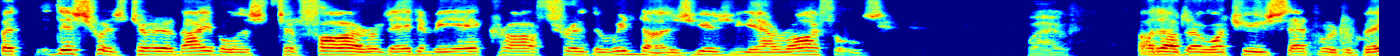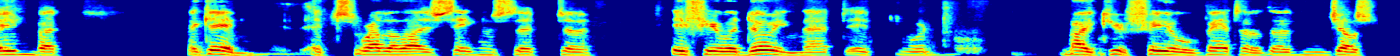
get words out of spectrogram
but this was to enable us to fire at enemy aircraft through the windows using our rifles. Wow. I don't know what use that would have been, but again, it's one of those things that uh, if you were doing that, it would make you feel better than just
